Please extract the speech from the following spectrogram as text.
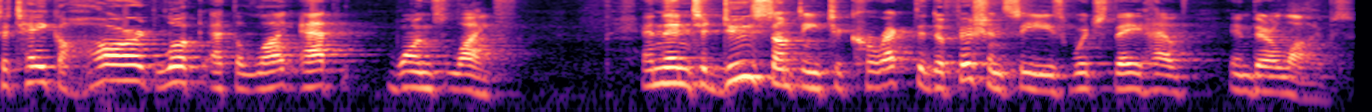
to take a hard look at, the li- at one's life, and then to do something to correct the deficiencies which they have in their lives,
